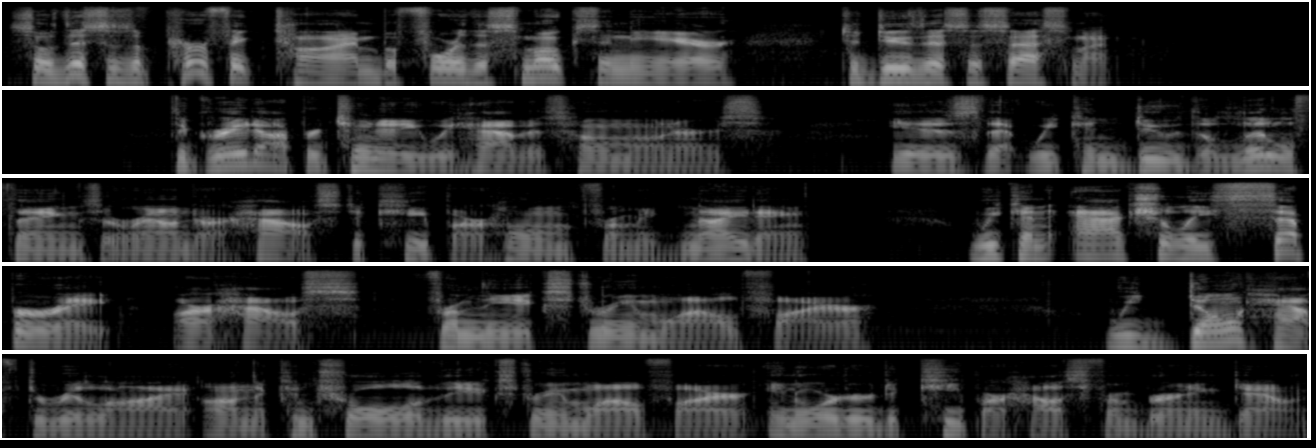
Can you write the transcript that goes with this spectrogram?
so this is a perfect time before the smoke's in the air to do this assessment. The great opportunity we have as homeowners is that we can do the little things around our house to keep our home from igniting. We can actually separate our house from the extreme wildfire. We don't have to rely on the control of the extreme wildfire in order to keep our house from burning down.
